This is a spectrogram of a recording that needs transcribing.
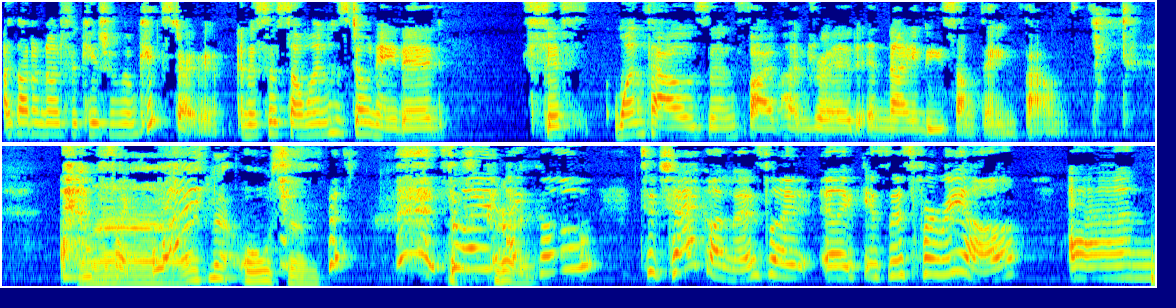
I got a notification from Kickstarter, and it says someone has donated fif- 1,590 something pounds. And I was like, what? isn't that awesome? so I, I go to check on this, like, like, is this for real? And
